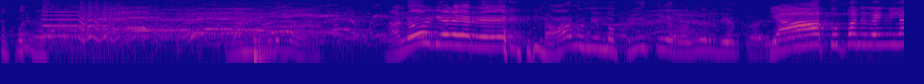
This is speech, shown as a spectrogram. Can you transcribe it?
ತುಪ್ಪ ಇರತ್ತ. ಹಲೋ ಗೆಳೆಯರೇ ನಾನು ನಿಮ್ಮ ಪ್ರೀತಿಯ ರಘುವೀರ್ ದೇಸಾಯಿ ಯಾ ತುಪ್ಪನ ಇರಂಗಿಲ್ಲ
